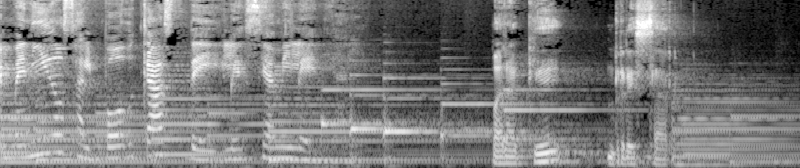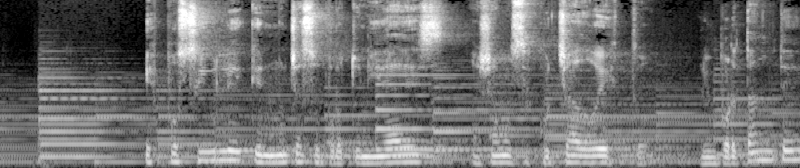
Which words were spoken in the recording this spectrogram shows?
Bienvenidos al podcast de Iglesia Millennial. ¿Para qué rezar? Es posible que en muchas oportunidades hayamos escuchado esto. Lo importante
